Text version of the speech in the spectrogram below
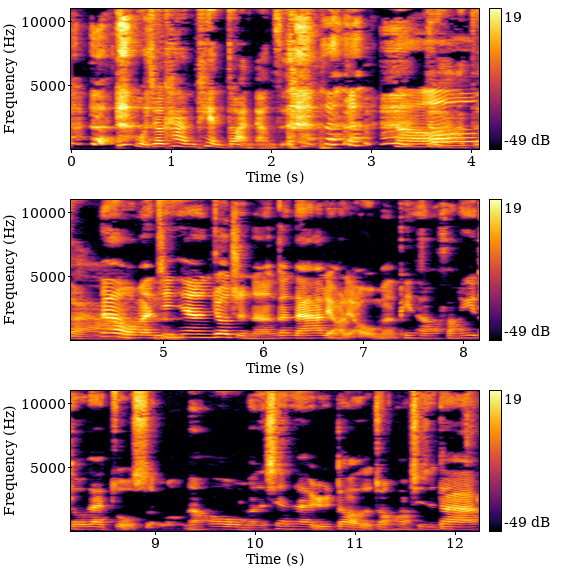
我就看片段这样子。好，对啊，对啊。那我们今天就只能跟大家聊聊我们平常防疫都在做什么，然后我们现在遇到的状况，其实大家。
